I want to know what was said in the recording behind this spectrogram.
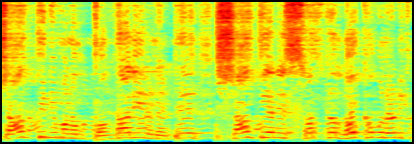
శాంతిని మనం పొందాలి అని అంటే శాంతి అనే స్వర్గ లోకములోనికి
